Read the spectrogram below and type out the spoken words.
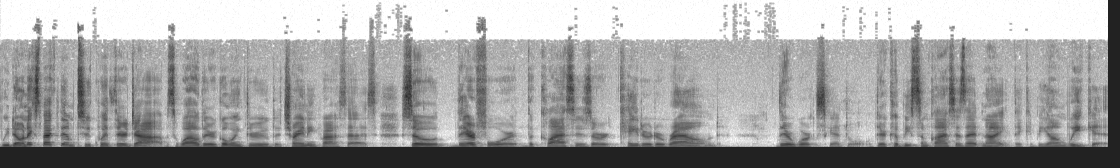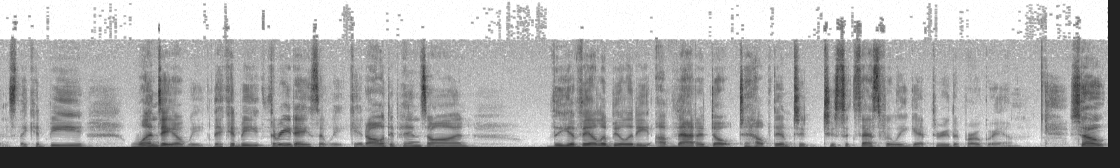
we don't expect them to quit their jobs while they're going through the training process. So therefore, the classes are catered around their work schedule. There could be some classes at night. They could be on weekends. They could be one day a week. They could be three days a week. It all depends on the availability of that adult to help them to, to successfully get through the program. So,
